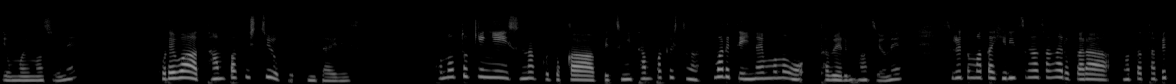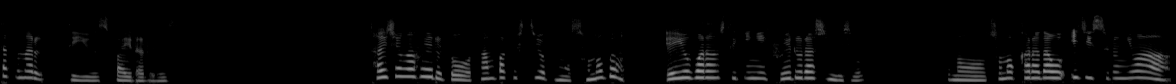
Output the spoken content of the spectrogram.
て思いますよね。これはタンパク質欲みたいです。この時にスナックとか別にタンパク質が含まれていないものを食べますよね。するとまた比率が下がるからまた食べたくなるっていうスパイラルです。体重が増えるとタンパク質欲もその分栄養バランス的に増えるらしいんですよ。あのその体を維持するには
